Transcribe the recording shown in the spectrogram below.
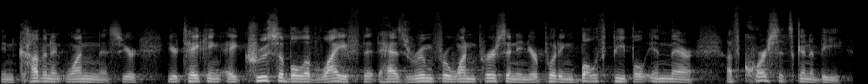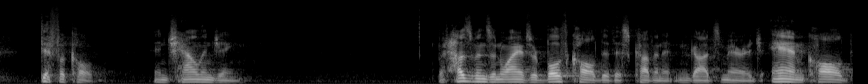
in covenant oneness. You're, you're taking a crucible of life that has room for one person and you're putting both people in there. Of course, it's going to be difficult and challenging. But husbands and wives are both called to this covenant in God's marriage and called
